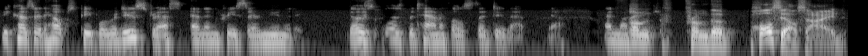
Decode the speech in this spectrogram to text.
because it helps people reduce stress and increase their immunity. Those, those botanicals that do that. Yeah. And mushrooms. From, from the wholesale side,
